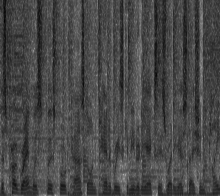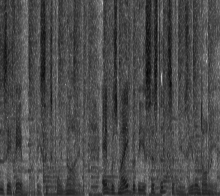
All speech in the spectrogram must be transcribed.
This program was first broadcast on Canterbury's community access radio station Plains FM 96.9 and was made with the assistance of New Zealand On Air.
